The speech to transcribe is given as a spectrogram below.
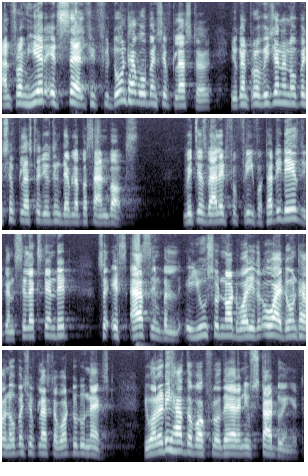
And from here itself, if you don't have OpenShift cluster, you can provision an OpenShift cluster using Developer Sandbox, which is valid for free for 30 days. You can still extend it. So it's as simple. You should not worry that, oh, I don't have an OpenShift cluster, what to do next? You already have the workflow there and you start doing it.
